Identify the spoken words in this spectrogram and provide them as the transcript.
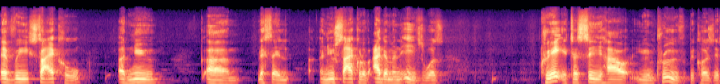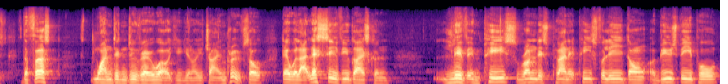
every cycle, a new, um, let's say, a new cycle of Adam and Eve's was created to see how you improve because if the first one didn't do very well, you, you know, you try and improve. So they were like, let's see if you guys can live in peace, run this planet peacefully, don't abuse people,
